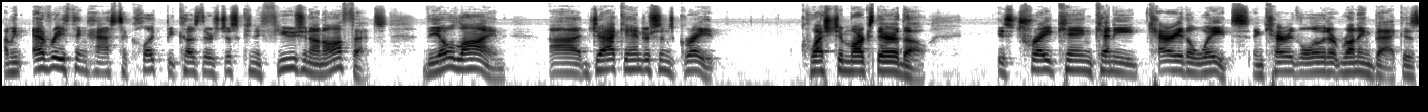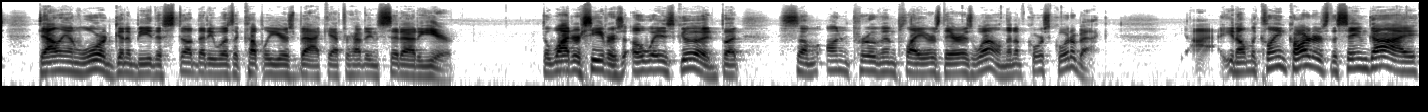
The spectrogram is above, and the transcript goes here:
I mean, everything has to click because there's just confusion on offense. The O line, uh, Jack Anderson's great. Question marks there, though. Is Trey King, can he carry the weight and carry the load at running back? Is Da'Leon Ward going to be the stud that he was a couple years back after having to sit out a year? The wide receivers, always good, but some unproven players there as well. And then, of course, quarterback. I, you know, McLane Carter's the same guy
